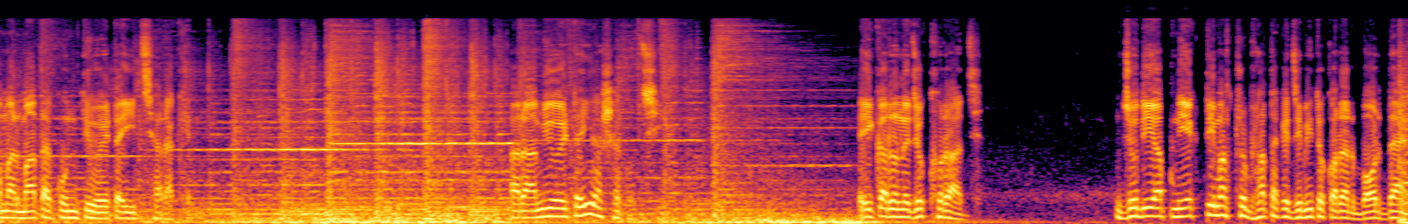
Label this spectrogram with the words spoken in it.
আমার মাতা কুন্তিও এটাই ইচ্ছা রাখেন। আর আমিও এটাই আশা করছি। এই কারণে যক্ষরাজ, যদি আপনি একটিমাত্র ভ্রাতাকে জীবিত করার বর দেন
